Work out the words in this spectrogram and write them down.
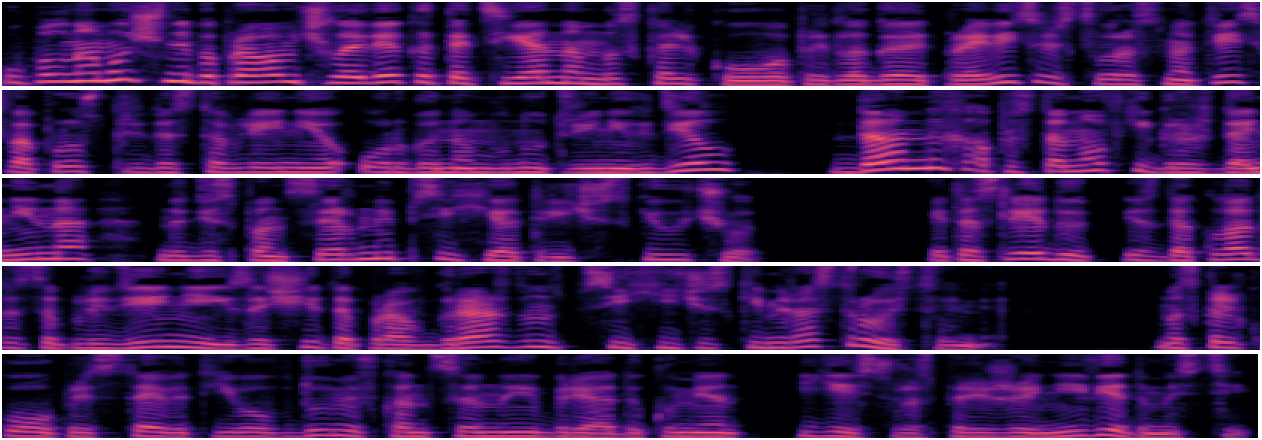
Уполномоченный по правам человека Татьяна Москалькова предлагает правительству рассмотреть вопрос предоставления органам внутренних дел данных о постановке гражданина на диспансерный психиатрический учет. Это следует из доклада соблюдения и защиты прав граждан с психическими расстройствами. Москалькова представит его в Думе в конце ноября. Документ есть в распоряжении ведомостей.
